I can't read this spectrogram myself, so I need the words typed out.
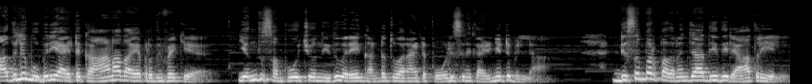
അതിലും ഉപരിയായിട്ട് കാണാതായ പ്രതിഭയ്ക്ക് എന്ത് സംഭവിച്ചു എന്ന് ഇതുവരെയും കണ്ടെത്തുവാനായിട്ട് പോലീസിന് കഴിഞ്ഞിട്ടുമില്ല. ഡിസംബർ പതിനഞ്ചാം തീയതി രാത്രിയിൽ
